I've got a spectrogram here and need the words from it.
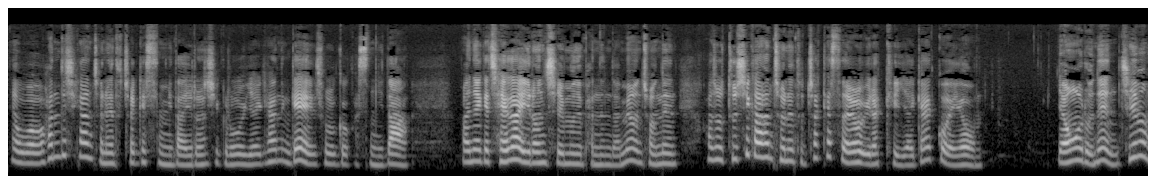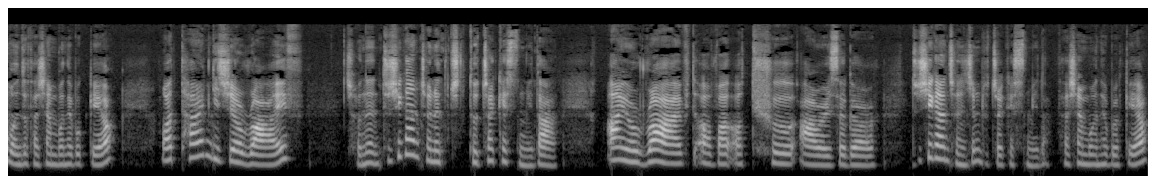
그냥 뭐 한두 시간 전에 도착했습니다. 이런 식으로 이야기하는 게 좋을 것 같습니다. 만약에 제가 이런 질문을 받는다면 저는 아, 저 2시간 전에 도착했어요. 이렇게 이야기할 거예요. 영어로는 질문 먼저 다시 한번 해볼게요. What time did you arrive? 저는 2시간 전에 도착했습니다. I arrived about two hours ago. 2시간 전쯤 도착했습니다. 다시 한번 해볼게요.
